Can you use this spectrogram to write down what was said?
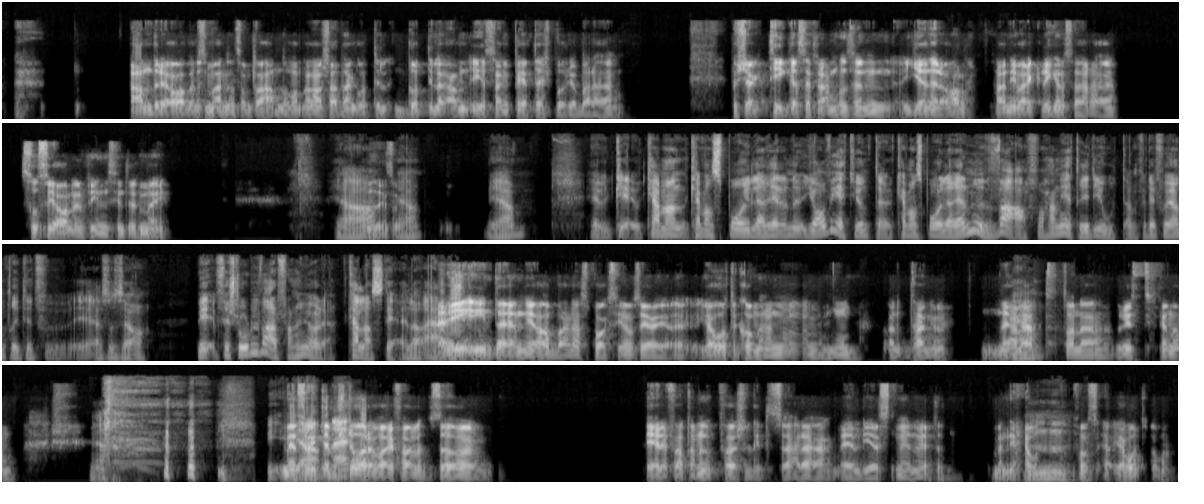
andre adelsmannen som tar hand om honom. Annars hade han gått till, gått till land i Sankt Petersburg och bara försökt tigga sig fram hos en general. Han är verkligen så här, socialen finns inte för mig. Ja, ja, ja. Kan man, kan man spoila redan nu? Jag vet ju inte. Kan man spoila redan nu varför han heter idioten? För det får jag inte riktigt... Alltså så. Förstår du varför han gör det? Kallas det? Eller är Nej, det? inte än. Jag har bara läst baksidan så jag, jag, jag återkommer om, tanken när jag ja. läst alla ryska namn. Ja. Men så vitt jag nej. förstår i varje fall så är det för att han uppför sig lite så här eljest medvetet. Men jag, mm. jag återkommer.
